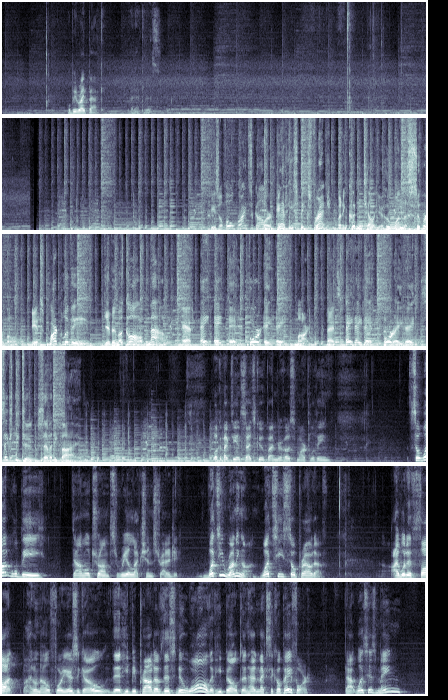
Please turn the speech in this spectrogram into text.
We'll be right back right after this. He's a Fulbright scholar and he speaks French, but he couldn't tell you who won the Super Bowl. It's Mark Levine. Give him a call now at 888 488 Mark. That's 888 488 6275. Welcome back to the Inside Scoop. I'm your host, Mark Levine. So, what will be Donald Trump's reelection strategy? What's he running on? What's he so proud of? I would have thought, I don't know, four years ago, that he'd be proud of this new wall that he built and had Mexico pay for. That was his main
